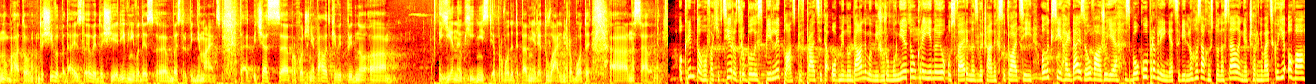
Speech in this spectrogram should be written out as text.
ну багато дощів випадають, зливи дощі, рівні води швидко піднімаються. Так, під час проходження паводків, відповідно. Є необхідність проводити певні рятувальні роботи населення. Окрім того, фахівці розробили спільний план співпраці та обміну даними між Румунією та Україною у сфері надзвичайних ситуацій. Олексій Гайдай зауважує, з боку управління цивільного захисту населення Чернівецької ОВА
